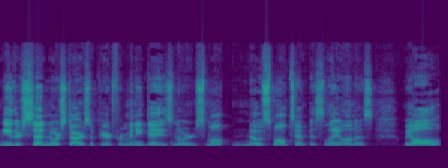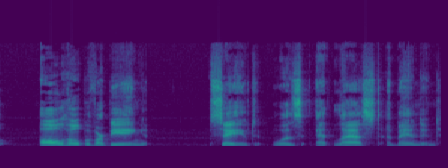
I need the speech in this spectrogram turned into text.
neither sun nor stars appeared for many days, nor small, no small tempest lay on us, we all, all hope of our being saved was at last abandoned.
